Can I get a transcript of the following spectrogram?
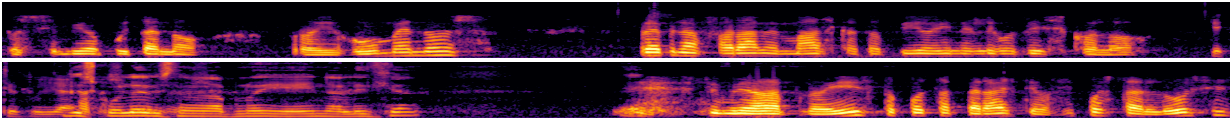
το σημείο που ήταν ο προηγούμενος. Πρέπει να φοράμε μάσκα, το οποίο είναι λίγο δύσκολο για τη δουλειά. Δυσκολεύεις στην αναπνοή, είναι αλήθεια. Ε, στην αναπνοή, το πώς θα περάσει τη βαθύ, πώ θα λούσεις.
